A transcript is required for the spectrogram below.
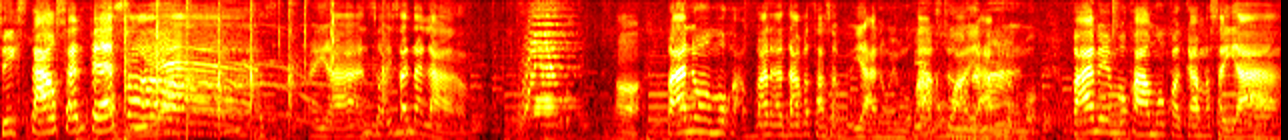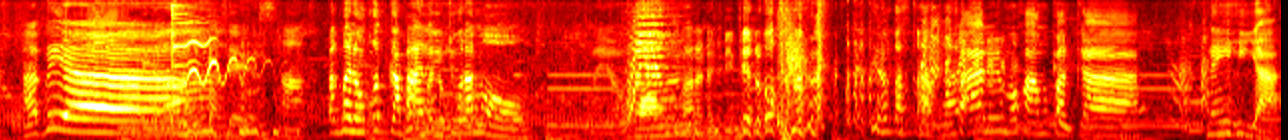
6,000 pesos! Yes! Ayan, so isa na lang. Oh, paano mo para dapat sasabi, ano mo yung mukha mo, Reaction mo reaction mo. Paano yung mukha mo pagka masaya? Happy ah! Ah, pag malungkot ka, paano yung tsura mo? Ayun, para nagbibiro. Tinampas pa ako. Paano yung mukha mo pagka nahihiya?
